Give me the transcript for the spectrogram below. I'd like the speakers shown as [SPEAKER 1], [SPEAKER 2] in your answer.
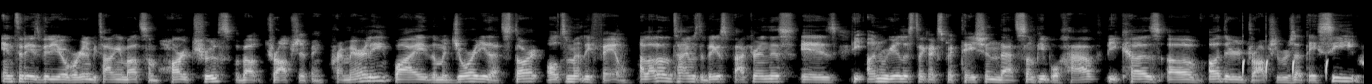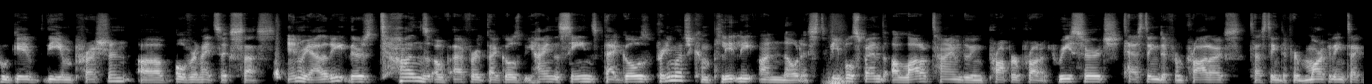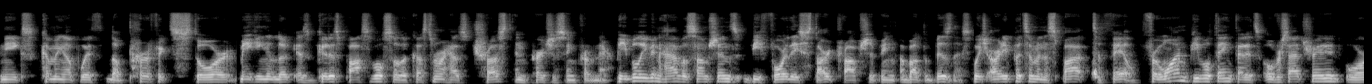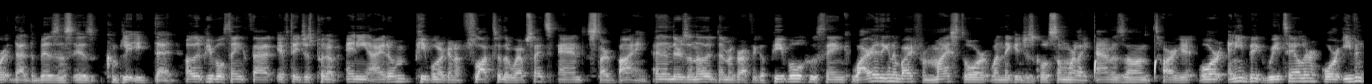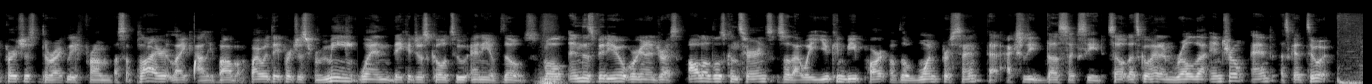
[SPEAKER 1] In today's video, we're going to be talking about some hard truths about dropshipping, primarily why the majority that start ultimately fail. A lot of the times, the biggest factor in this is the unrealistic expectation that some people have because of other dropshippers that they see who give the impression of overnight success. In reality, there's tons of effort that goes behind the scenes that goes pretty much completely unnoticed. People spend a lot of time doing proper product research, testing different products, testing different marketing techniques, coming up with the perfect store, making making it look as good as possible so the customer has trust in purchasing from there. People even have assumptions before they start dropshipping about the business, which already puts them in a spot to fail. For one, people think that it's oversaturated or that the business is completely dead. Other people think that if they just put up any item, people are going to flock to their websites and start buying. And then there's another demographic of people who think, why are they going to buy from my store when they can just go somewhere like Amazon, Target, or any big retailer, or even purchase directly from a supplier like Alibaba? Why would they purchase from me when they could just go to any of those? Well, in this video, we're going to address all of those concerns so that way you can be part of the 1% that actually does succeed. So let's go ahead and roll that intro and let's get to it.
